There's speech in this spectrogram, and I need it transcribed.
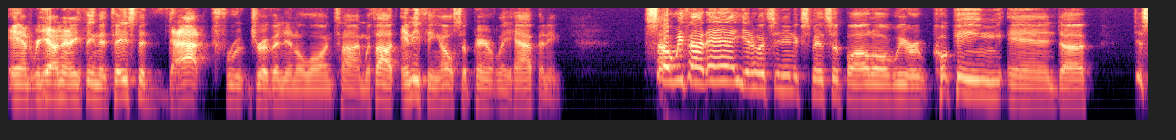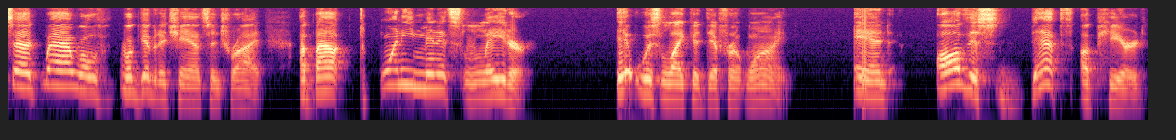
and we hadn't anything that tasted that fruit driven in a long time without anything else apparently happening. So we thought, eh, you know, it's an inexpensive bottle. We were cooking and uh, just said, well, we'll we'll give it a chance and try it. About 20 minutes later, it was like a different wine. And all this depth appeared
